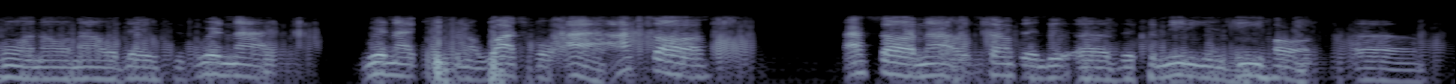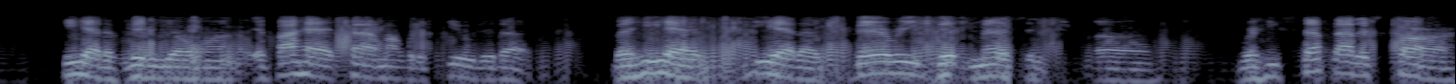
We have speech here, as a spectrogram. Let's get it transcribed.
going on nowadays because we're not we're not keeping a watchful eye. I saw I saw now something uh, the comedian D Hawk. Uh, he had a video on. If I had time, I would have queued it up. But he had he had a very good message uh, where he stepped out his car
